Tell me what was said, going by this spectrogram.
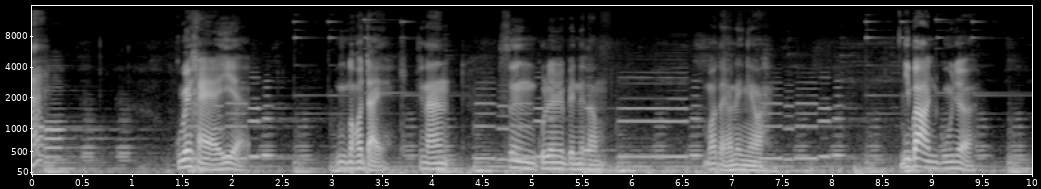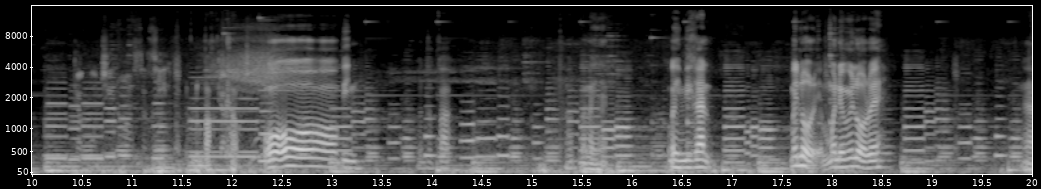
นะกูไม่แคร์ไอ้เหี้ยมึงต้องเข้าใจฉะนั้น ซึ่งกูเล่นไม่เป็นเลยทำว่าแต่ว่าเล่นไงวะนี่บ้านกูไม่ใช่เหรอ Cappuccino assassino. บักครับ โอ้โอ้โอ้ปิง what the fuck ทับอะไรเนี่ยโอ้ยมีการไม่โหลดโมเดลไม่โหลดเลยนะ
